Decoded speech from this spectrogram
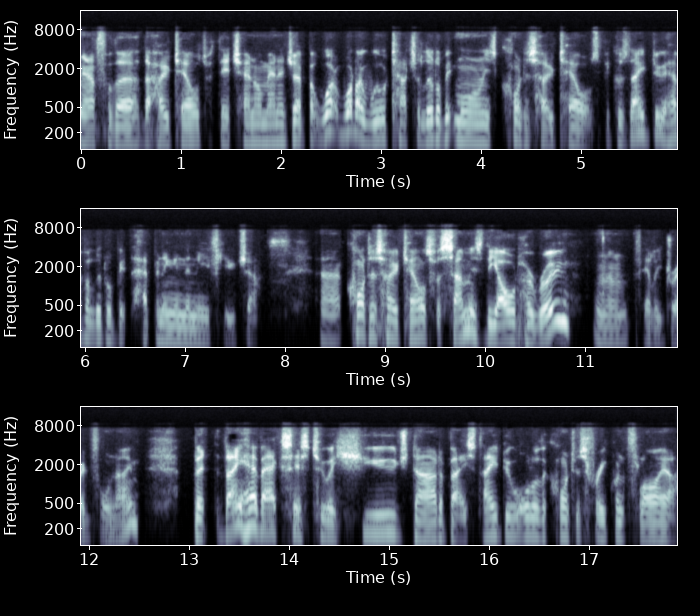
uh, for the, the hotels with their channel manager. But what, what I will touch a little bit more on is Qantas Hotels because they do have a little bit happening in the near future. Uh, Qantas Hotels for some is the old Hooroo, um, fairly dreadful name, but they have access to a huge database. They do all of the Qantas frequent flyer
